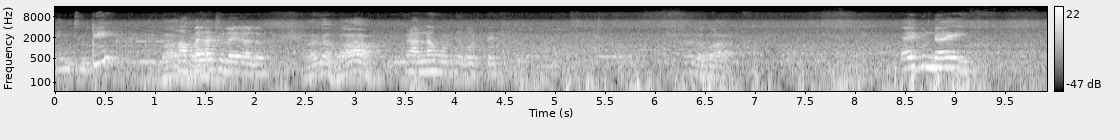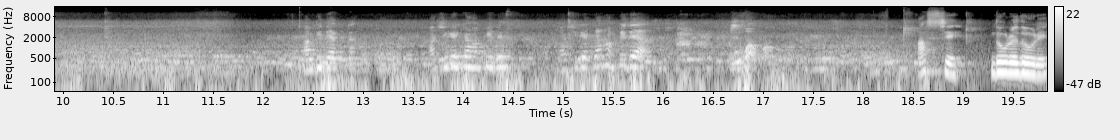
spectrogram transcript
দিন ছুটি হাফ বেলা চলে গেল। রান্না করতে করতে। এই গুন্ডা এই। হাম্পি দে একটা। মাসিকে একটা হাম্পি দে। মাসিকে একটা হাঁপি দে। ও বাবা। আসছে দৌড়ে দৌড়ে।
